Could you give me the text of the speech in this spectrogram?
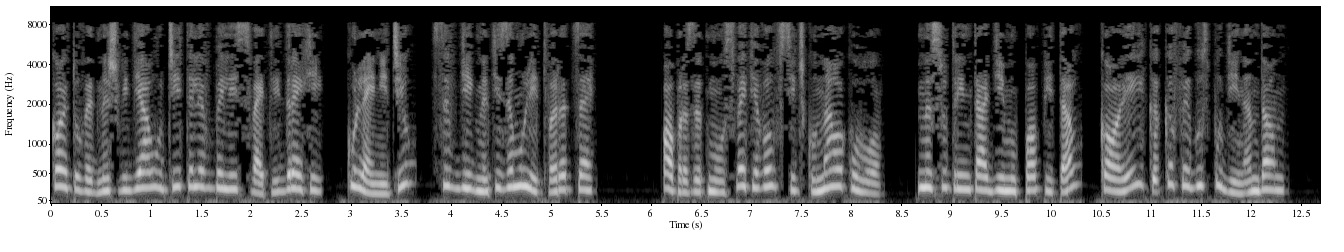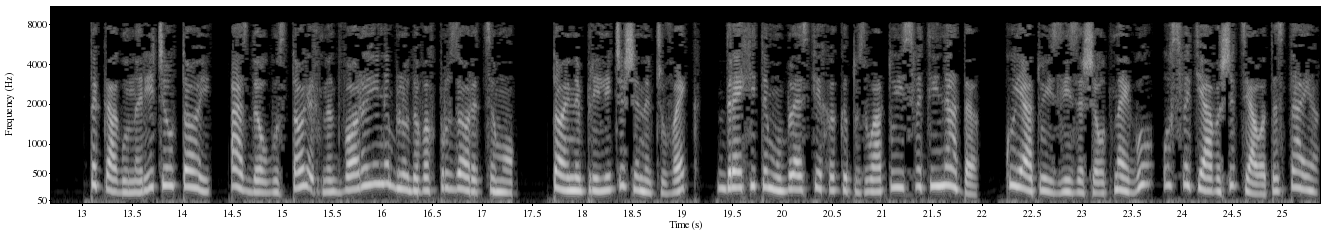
който веднъж видял учителя в бели светли дрехи, коленичил, се вдигнати за молитва ръце. Образът му осветявал всичко наоколо. На сутринта Димо попитал, кой е и какъв е господин Андон. Така го наричал той. Аз дълго стоях на двора и наблюдавах прозореца му. Той не приличаше на човек, дрехите му блестяха като злато и светлината, която излизаше от него, осветяваше цялата стая.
